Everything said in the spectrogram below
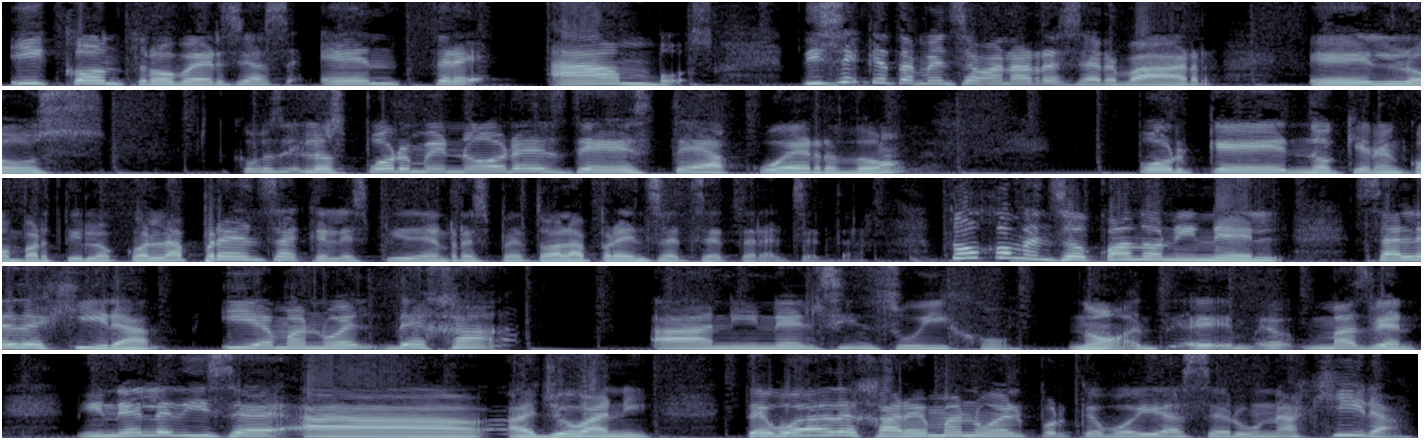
y controversias entre ambos. Dicen que también se van a reservar eh, los, ¿cómo se- los pormenores de este acuerdo porque no quieren compartirlo con la prensa, que les piden respeto a la prensa, etcétera, etcétera. Todo comenzó cuando Ninel sale de gira y Emanuel deja a Ninel sin su hijo, ¿no? Eh, eh, más bien, Ninel le dice a, Giovanni, te voy a dejar a Emanuel porque voy a hacer una gira.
